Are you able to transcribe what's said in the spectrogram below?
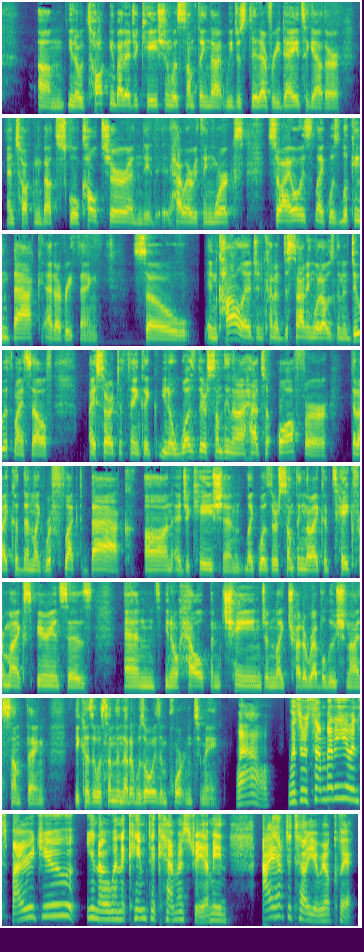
um, you know, talking about education was something that we just did every day together, and talking about school culture and the, how everything works. So I always like was looking back at everything. So in college and kind of deciding what I was going to do with myself, I started to think like, you know, was there something that I had to offer that I could then like reflect back on education? Like, was there something that I could take from my experiences and, you know, help and change and like try to revolutionize something because it was something that it was always important to me. Wow. Was there somebody who inspired you, you know, when it came to chemistry? I mean, I have to tell you real quick,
